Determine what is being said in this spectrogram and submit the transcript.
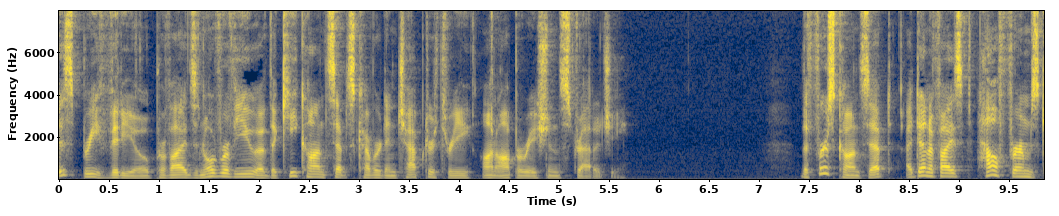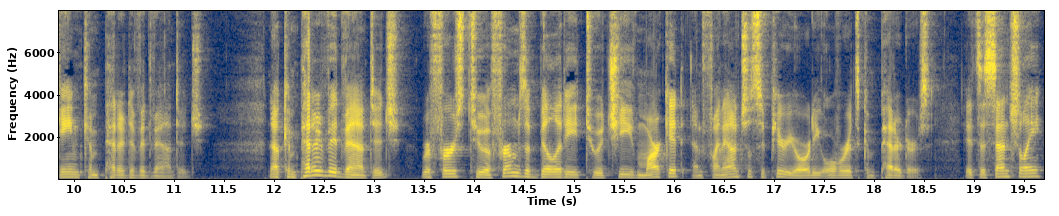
This brief video provides an overview of the key concepts covered in Chapter 3 on Operations Strategy. The first concept identifies how firms gain competitive advantage. Now, competitive advantage refers to a firm's ability to achieve market and financial superiority over its competitors. It's essentially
